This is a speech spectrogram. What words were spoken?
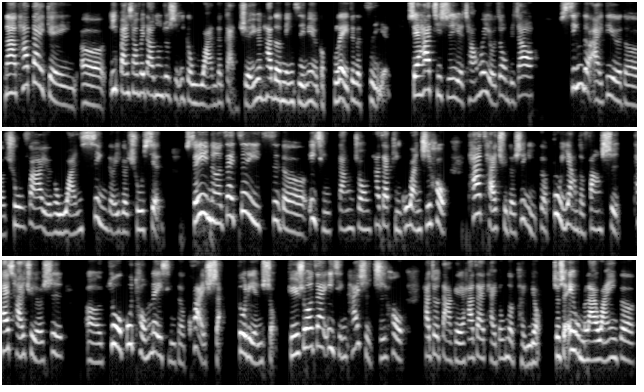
那他带给呃一般消费大众就是一个玩的感觉，因为他的名字里面有个 play 这个字眼，所以他其实也常会有这种比较新的 idea 的出发，有一个玩性的一个出现。所以呢，在这一次的疫情当中，他在评估完之后，他采取的是一个不一样的方式，他采取的是呃做不同类型的快闪，做联手。比如说，在疫情开始之后，他就打给他在台东的朋友，就是哎，我们来玩一个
